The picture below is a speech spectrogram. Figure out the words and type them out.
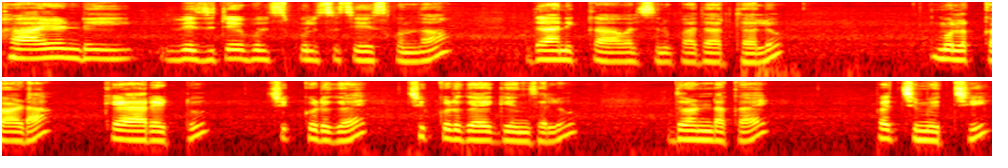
హాయ్ అండి. వెజిటేబుల్స్ పులుసు చేసుకుందాం. దానికి కావలసిన పదార్థాలు ములక్కాడ క్యారెట్ చిక్కుడుగాయ చిక్కుడుగాయ గింజలు దొండకాయ పచ్చిమిర్చి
